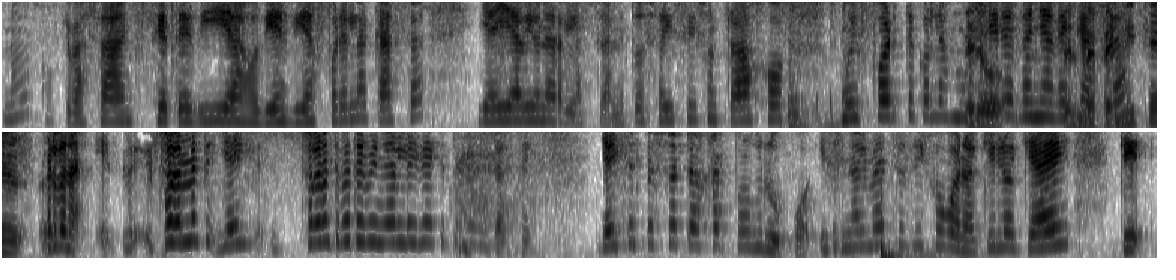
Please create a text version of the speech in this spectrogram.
¿no? Con que pasaban siete días o diez días fuera de la casa y ahí había una relación. Entonces ahí se hizo un trabajo muy fuerte con las Pero- mujeres dueñas de pero me casa. permite- Perdona, eh, solamente y ahí, solamente para terminar la idea que tú preguntaste. Y ahí se empezó a trabajar por grupo y finalmente se dijo, bueno, aquí lo que hay que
